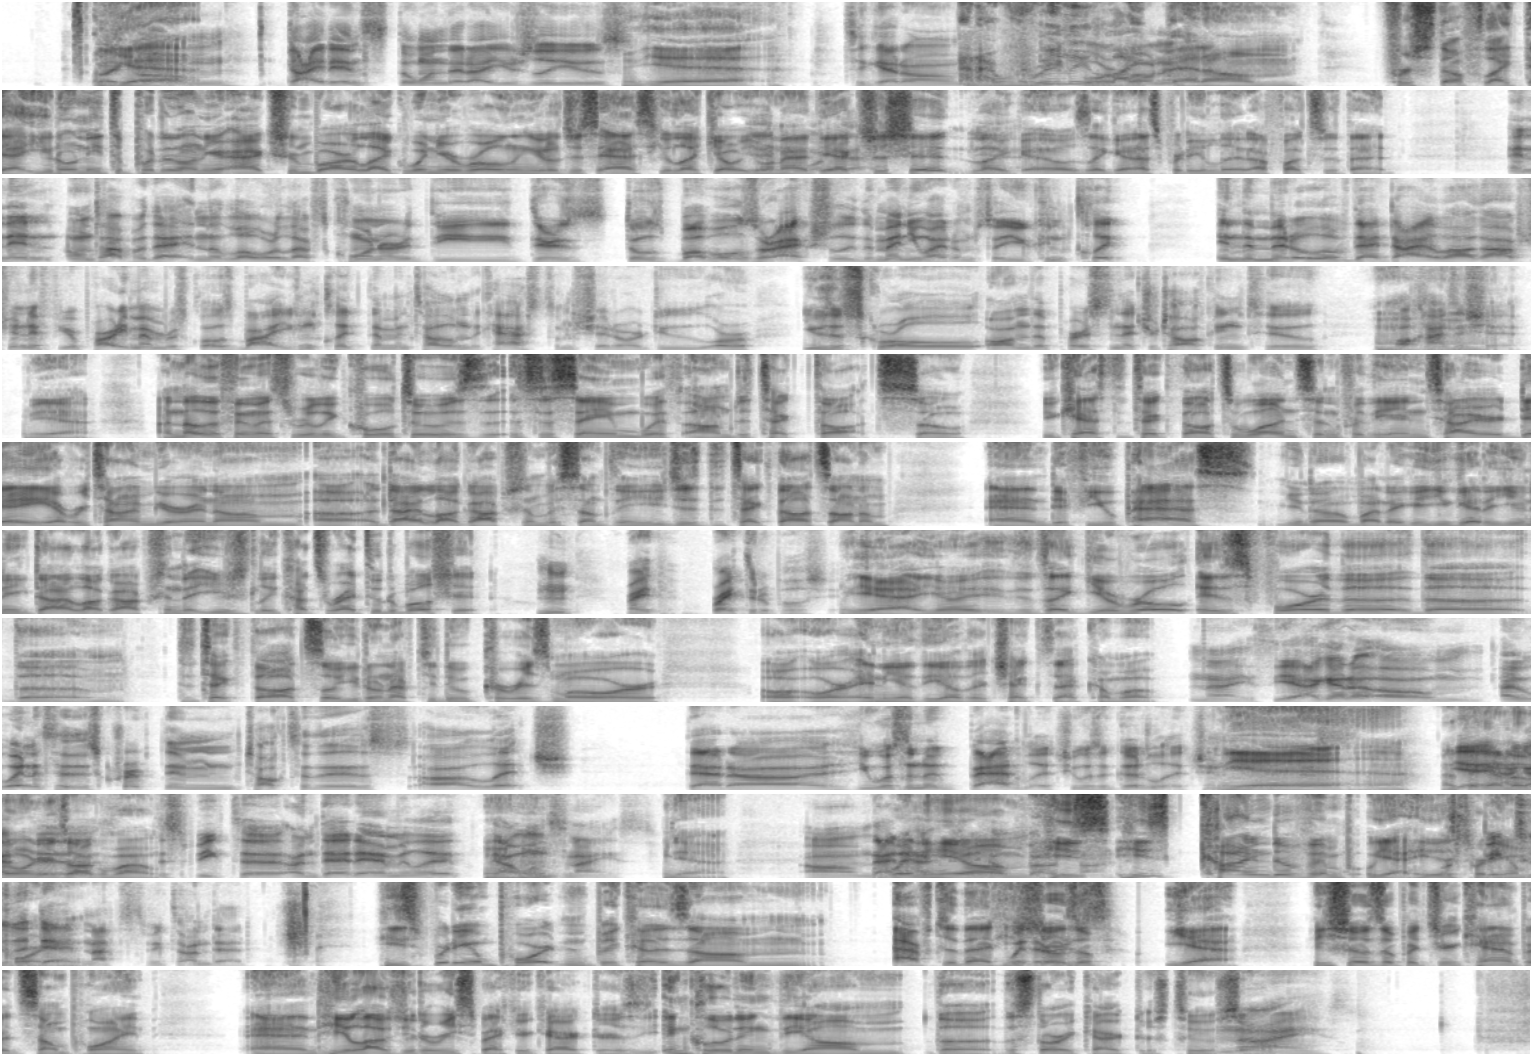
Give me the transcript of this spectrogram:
Like Yeah. um, guidance, the one that I usually use Yeah. To get um. And I really like bonus. that um for stuff like that, you don't need to put it on your action bar. Like when you're rolling, it'll just ask you like, "Yo, you Yeah, want to add the that? extra shit?" Like I was like, "Yeah, that's pretty lit. I fucks with that." And then on top of that, in the lower left corner, the there's those bubbles are actually the menu items. So you can click in the middle of that dialogue option. If your party member's close by, you can click them and tell them to cast some shit or do or use a scroll on the person that you're talking to. All kinds of Mhm. shit. Yeah. Another thing that's really cool too is it's the same with um detect thoughts. So you cast detect thoughts once, and for the entire day, every time you're in um a, a dialogue option with something, you just detect thoughts on them. And if you pass, you know, my nigga, you get a unique dialogue option that usually cuts right through the bullshit. Right, right through the bullshit. Yeah, you know, it's like your role is for the the the um, detect thoughts, so you don't have to do charisma or or, or any of the other checks that come up. Nice. Yeah, I gotta um I went into this crypt and talked to this uh lich that uh he wasn't a bad lich, he was a good lich. And he was Yeah, I think I know got the one you're talking about. To speak to undead amulet. That Mhm. one's nice. Yeah, Um that when he um he's he's kind of imp- yeah he Or is pretty speak to the important. dead, not to speak to undead. He's pretty important because um after that he shows up. Yeah, he shows up at your camp at some point, and he allows you to respec your characters, including the um the the story characters too. So. Nice.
